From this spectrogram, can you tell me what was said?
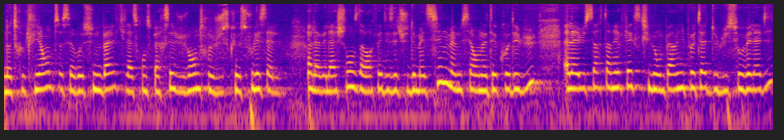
Notre cliente s'est reçue une balle qui l'a transpercée du ventre jusque sous les selles. Elle avait la chance d'avoir fait des études de médecine, même si elle n'en était qu'au début. Elle a eu certains réflexes qui lui ont permis peut-être de lui sauver la vie.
